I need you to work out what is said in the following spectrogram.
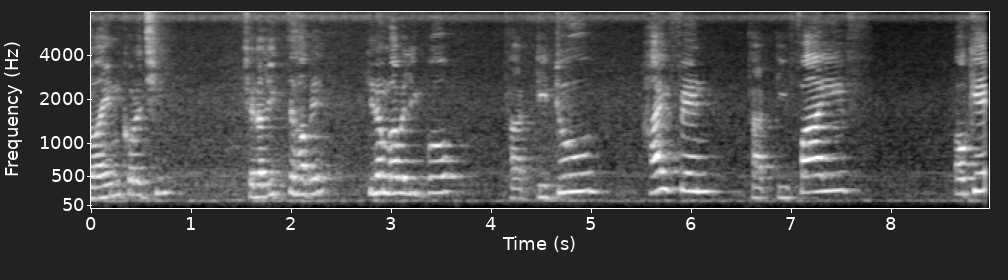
জয়েন করেছি, সেটা লিখতে হবে। কীরমভাবে লিখব? Thirty two hyphen thirty five okay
